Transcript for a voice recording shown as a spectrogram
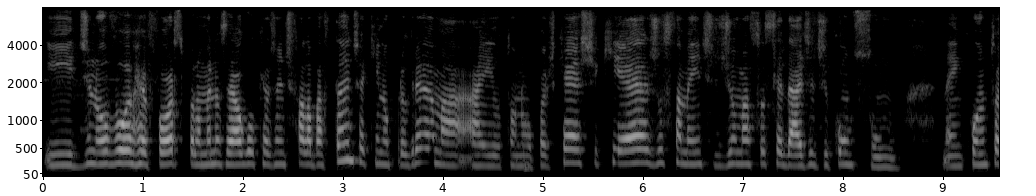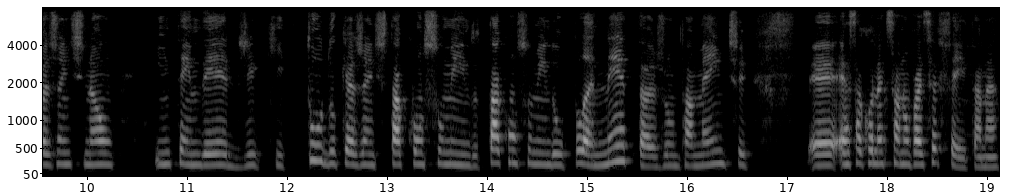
e, de novo, eu reforço, pelo menos é algo que a gente fala bastante aqui no programa, Ailton, no podcast, que é justamente de uma sociedade de consumo. Né? Enquanto a gente não entender de que tudo que a gente está consumindo está consumindo o planeta juntamente, é, essa conexão não vai ser feita, né?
